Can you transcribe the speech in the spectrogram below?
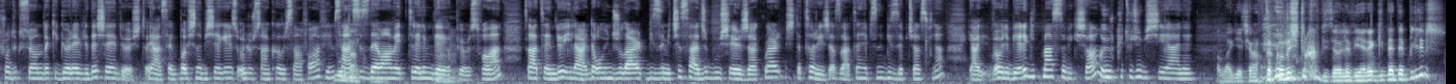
prodüksiyondaki görevli de şey diyor işte yani senin başına bir şey gelirse ölürsen kalırsan falan film Buradan sensiz devam ettirelim diye yapıyoruz falan. Zaten diyor ileride oyuncular bizim için sadece bu işe yarayacaklar. İşte tarayacağız zaten hepsini biz yapacağız falan. Ya öyle bir yere gitmez tabii ki inşallah ama ürkütücü bir şey yani. Vallahi geçen hafta konuştuk. Biz öyle bir yere gidebilir.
